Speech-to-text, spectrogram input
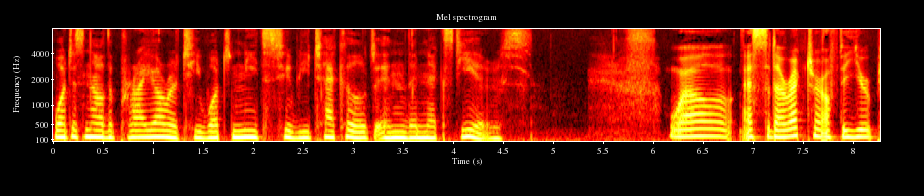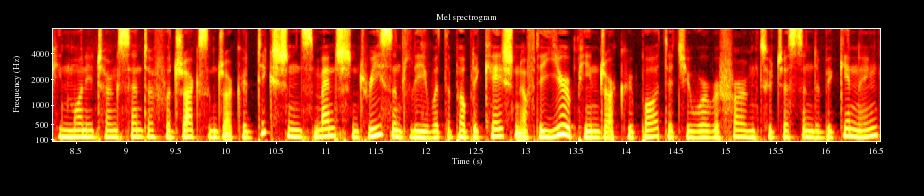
What is now the priority? What needs to be tackled in the next years? Well, as the director of the European Monitoring Center for Drugs and Drug Addictions mentioned recently with the publication of the European Drug Report that you were referring to just in the beginning,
